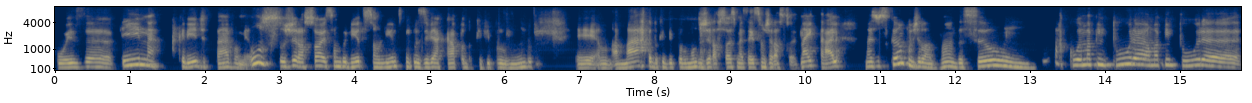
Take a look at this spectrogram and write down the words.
coisa inacreditável mesmo. Os, os girassóis são bonitos, são lindos, inclusive a capa do que vi pelo mundo, é, a marca do que vi pelo mundo, girassóis, mas aí são girassóis na Itália. Mas os campos de lavanda são é uma pintura, uma pintura.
